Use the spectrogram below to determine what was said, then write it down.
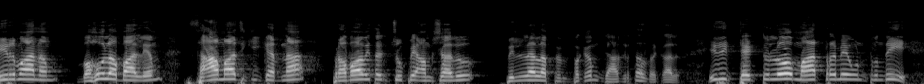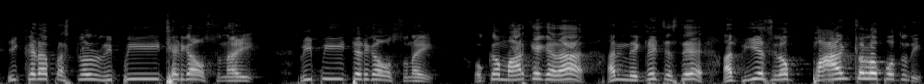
నిర్మాణం బహుళ బాల్యం సామాజికీకరణ ప్రభావితం చూపే అంశాలు పిల్లల పెంపకం జాగ్రత్తల రకాలు. ఇది టెట్లో మాత్రమే ఉంటుంది. ఇక్కడ ప్రశ్నలు రిపీటెడ్గా వస్తున్నాయి. రిపీటెడ్గా వస్తున్నాయి. ఒక్క మార్కే కదా అని నెగ్లెక్ట్ చేస్తే ఆ డిఎస్సిలో పాయింట్లలో పోతుంది.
